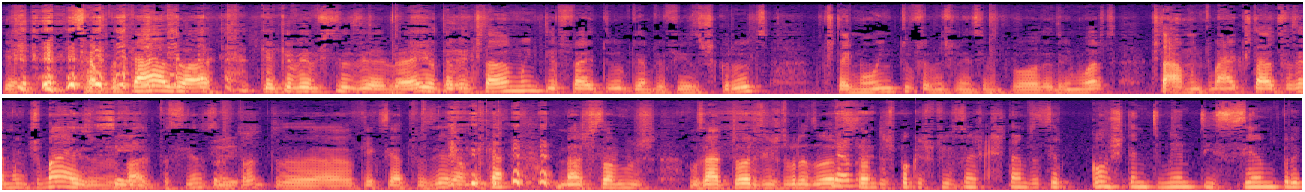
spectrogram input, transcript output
é é o mercado, o que acabamos de fazer, não é? Eu também gostava muito de ter feito, por exemplo, eu fiz os Scrooge, gostei muito, foi uma experiência muito boa da DreamWorks. Gostava muito mais, gostava de fazer muitos mais. Sim, paciência, pois. pronto, ah, o que é que se há de fazer? É um. Nós somos, os atores e os dobradores, Não, são das poucas profissões que estamos a ser constantemente e sempre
